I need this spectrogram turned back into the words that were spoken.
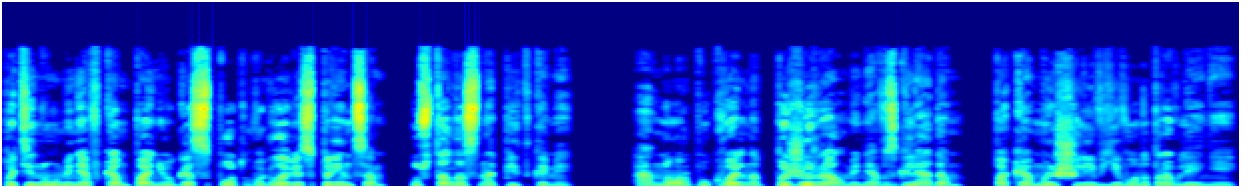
потянул меня в компанию господ во главе с принцем у стола с напитками. А Нор буквально пожирал меня взглядом, пока мы шли в его направлении,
